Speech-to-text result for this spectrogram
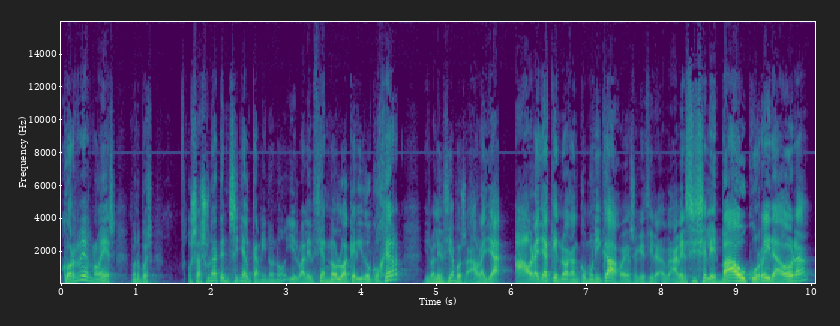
córner no es? Bueno, pues Osasuna te enseña el camino, ¿no? Y el Valencia no lo ha querido coger. Y el Valencia, pues ahora ya, ahora ya que no hagan comunicado. ¿eh? Eso quiere decir, a ver si se les va a ocurrir ahora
